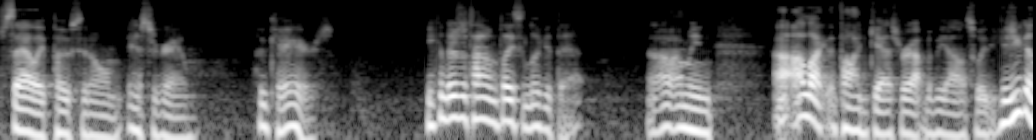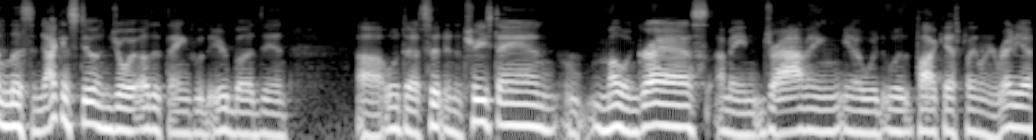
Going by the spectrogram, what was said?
Sally posted on Instagram. Who cares? You can. There's a time and place to look at that. I, I, mean, I, I, like the podcast route to be honest with you because you can listen. I can still enjoy other things with the earbuds in. Uh, whether sitting in a tree stand, mowing grass, I mean, driving, you know, with with podcast playing on your radio,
